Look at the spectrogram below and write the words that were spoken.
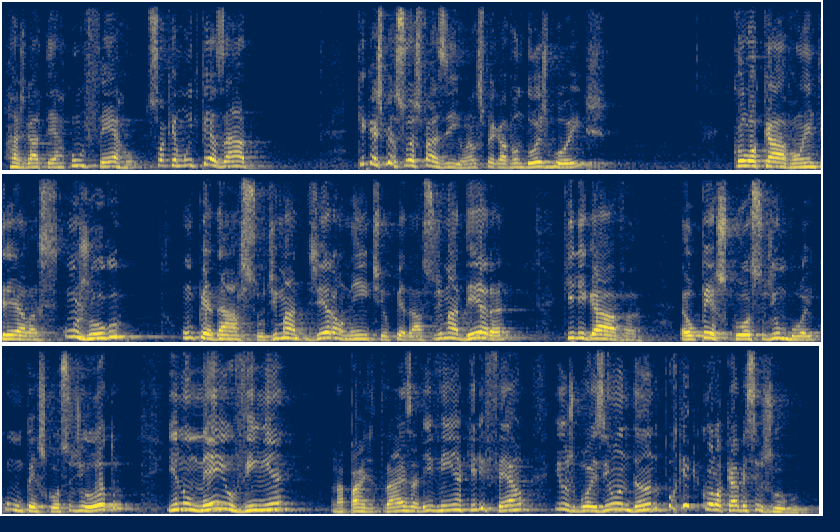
rasgar a terra com ferro, só que é muito pesado. O que, que as pessoas faziam? Elas pegavam dois bois, colocavam entre elas um jugo, um pedaço de geralmente um pedaço de madeira que ligava é, o pescoço de um boi com o pescoço de outro e no meio vinha, na parte de trás ali, vinha aquele ferro e os bois iam andando. Por que, que colocava esse jugo?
